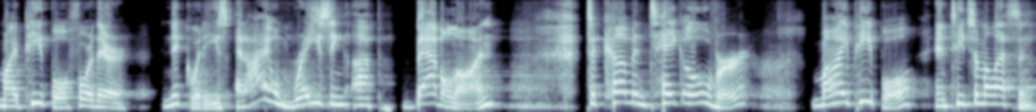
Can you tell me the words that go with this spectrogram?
my people for their iniquities, and I am raising up Babylon to come and take over my people and teach them a lesson.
